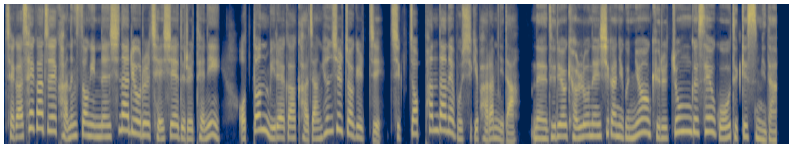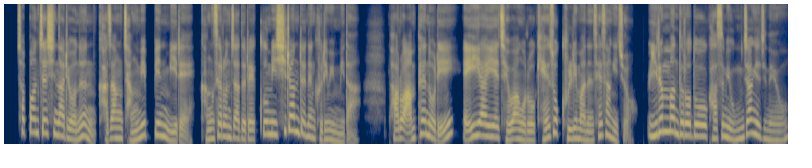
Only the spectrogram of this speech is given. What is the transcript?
제가 세 가지 가능성 있는 시나리오를 제시해 드릴 테니 어떤 미래가 가장 현실적일지 직접 판단해 보시기 바랍니다. 네, 드디어 결론의 시간이군요. 귀를 쫑긋 세우고 듣겠습니다. 첫 번째 시나리오는 가장 장밋빛 미래, 강세론자들의 꿈이 실현되는 그림입니다. 바로 암페놀이 AI의 제왕으로 계속 군림하는 세상이죠. 이름만 들어도 가슴이 웅장해지네요.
